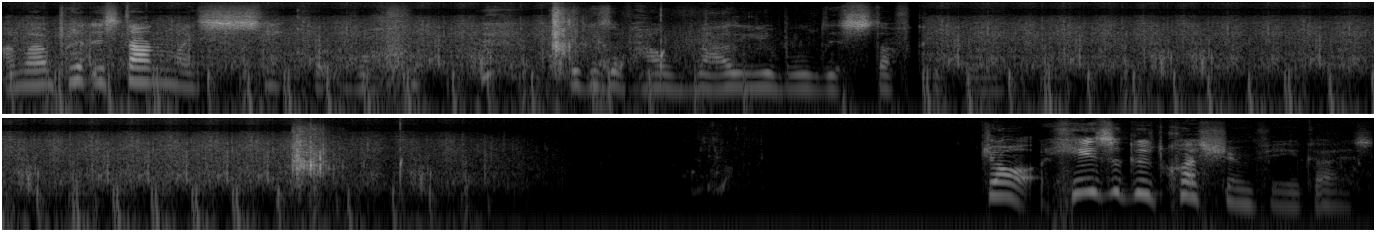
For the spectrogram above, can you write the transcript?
I'm going to put this down in my secret vault because of how valuable this stuff could be. Joe, here's a good question for you guys.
